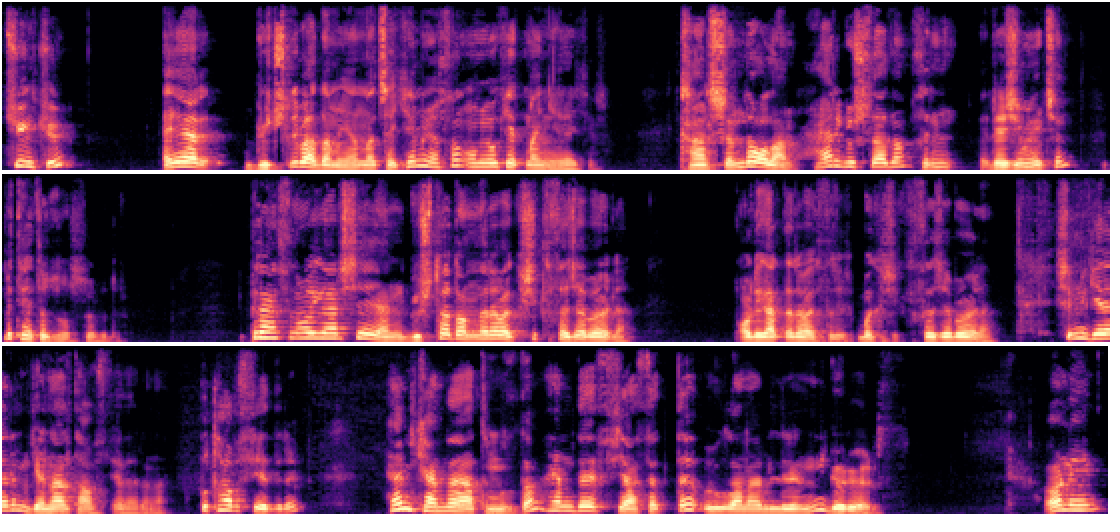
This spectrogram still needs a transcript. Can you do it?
Çünkü eğer güçlü bir adamı yanına çekemiyorsan onu yok etmen gerekir. Karşında olan her güçlü adam senin rejimin için bir tehdit unsurudur. Prensin oligarşiye yani güçlü adamlara bakışı kısaca böyle. Oligarklara bakışı kısaca böyle. Şimdi gelelim genel tavsiyelerine. Bu tavsiyeleri hem kendi hayatımızda hem de siyasette uygulanabilirliğini görüyoruz. Örneğin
